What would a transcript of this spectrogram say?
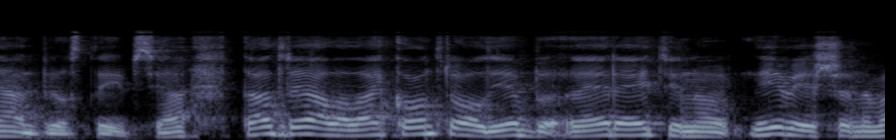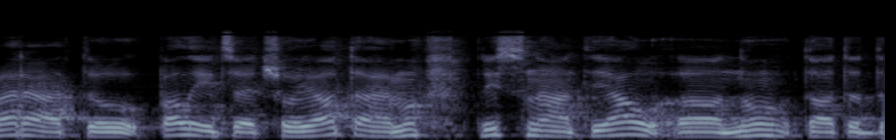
neatbilstības. Jā. Tad reālā laika kontrola, jeb e-rēķinu ieviešana varētu palīdzēt šo jautājumu risināt jau nu, tātad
